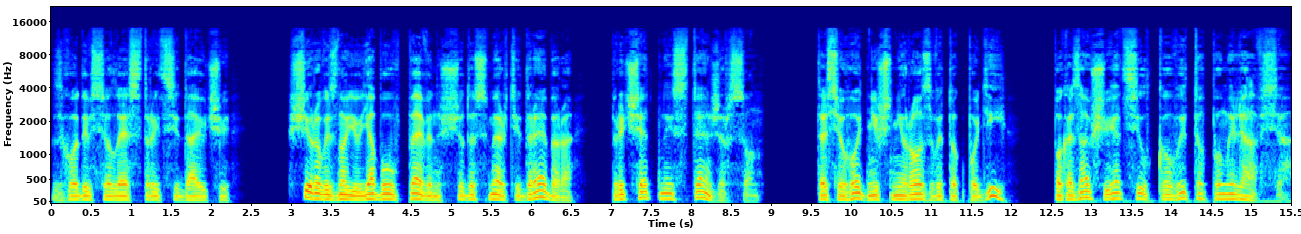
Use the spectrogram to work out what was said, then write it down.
згодився Лестрейд, сідаючи. Щиро визнаю, я був певен, що до смерті Дребера причетний Стенджерсон. Та сьогоднішній розвиток подій показав, що я цілковито помилявся.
